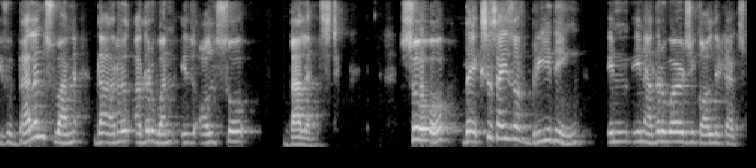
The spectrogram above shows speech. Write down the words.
If you balance one, the other one is also balanced. So the exercise of breathing, in, in other words, you call it as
